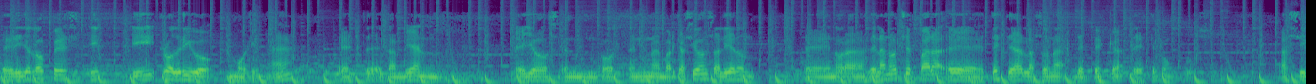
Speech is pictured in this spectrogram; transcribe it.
de López y, y Rodrigo Molina. ¿eh? Este, también ellos en, en una embarcación salieron en horas de la noche para eh, testear la zona de pesca de este concurso. Así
